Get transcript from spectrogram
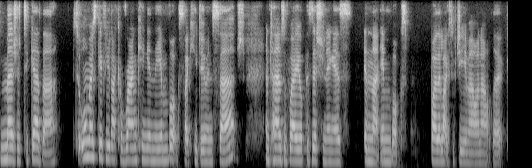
measured together to almost give you like a ranking in the inbox, like you do in search, in terms of where your positioning is in that inbox by the likes of Gmail and Outlook.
